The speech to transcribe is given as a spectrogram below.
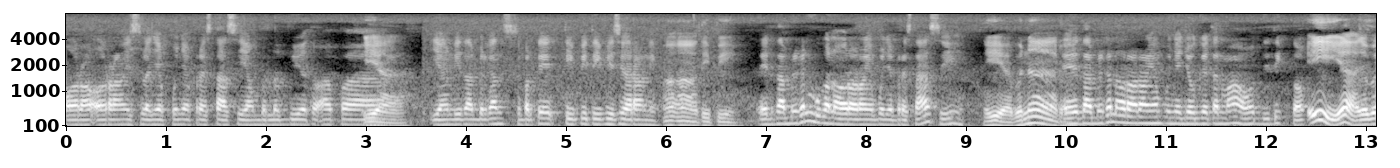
orang-orang istilahnya punya prestasi yang berlebih atau apa. Iya yang ditampilkan seperti TV-TV sekarang nih Heeh, TV yang ditampilkan bukan orang-orang yang punya prestasi iya benar yang ditampilkan orang-orang yang punya jogetan maut di TikTok Iya, coba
